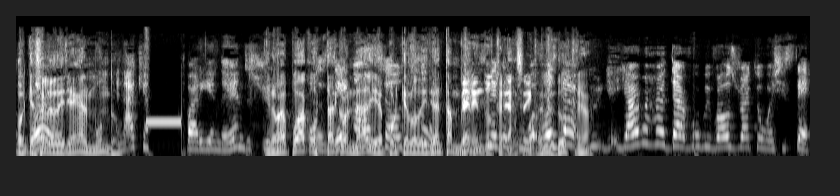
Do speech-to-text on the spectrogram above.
Porque se lo dirían al mundo. And I can't f- anybody in the industry. Y no me puedo acostar con nadie porque lo dirían también. De la industria, sí. what- De la industria. Y- Y'all ever heard that Ruby Rose record where she said,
